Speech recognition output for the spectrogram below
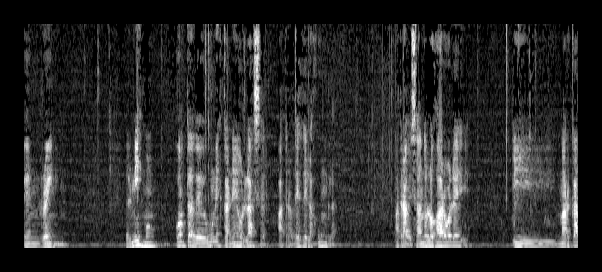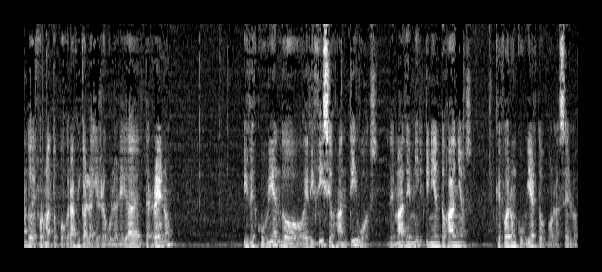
and Raining. El mismo consta de un escaneo láser a través de la jungla, atravesando los árboles y marcando de forma topográfica las irregularidades del terreno y descubriendo edificios antiguos de más de 1500 años que fueron cubiertos por la selva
